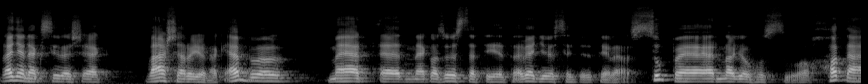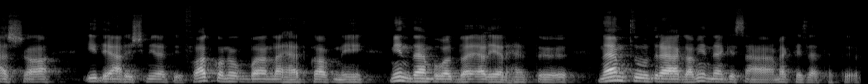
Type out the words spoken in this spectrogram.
legyenek szívesek, vásároljanak ebből, mert ennek az összetétel, vegy összetétele a szuper, nagyon hosszú a hatása, ideális méretű flakonokban lehet kapni, minden boltban elérhető, nem túl drága, mindenki számára megfizethető.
